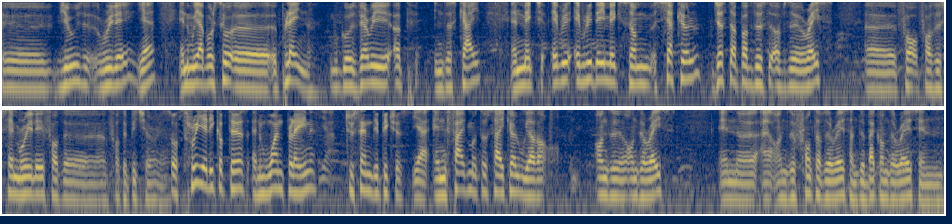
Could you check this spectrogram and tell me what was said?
uh, views relay, yeah. And we have also a, a plane who goes very up in the sky and make every every day makes some circle just up of the of the race. Uh, for for the same relay for the for the picture. yeah. So three helicopters and one plane Yeah. to send the pictures. Yeah, and five motorcycle we have on- the on the race, and uh, on the front of the race and the back of the race, and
